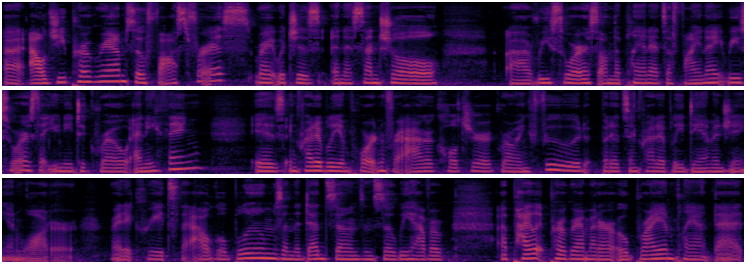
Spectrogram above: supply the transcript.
uh, algae program, so phosphorus, right, which is an essential. Uh, resource on the planet. It's a finite resource that you need to grow anything is incredibly important for agriculture, growing food, but it's incredibly damaging in water, right? It creates the algal blooms and the dead zones. And so we have a, a pilot program at our O'Brien plant that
